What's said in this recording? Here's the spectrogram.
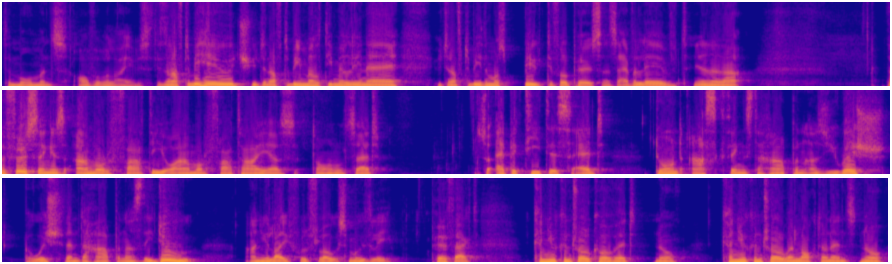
the moments of our lives. They don't have to be huge. You don't have to be multi-millionaire. You don't have to be the most beautiful person that's ever lived. You know that. The first thing is amor fati or amor fati, as Donald said. So Epictetus said, don't ask things to happen as you wish, but wish them to happen as they do, and your life will flow smoothly. Perfect. Can you control COVID? No. Can you control when lockdown ends? No.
